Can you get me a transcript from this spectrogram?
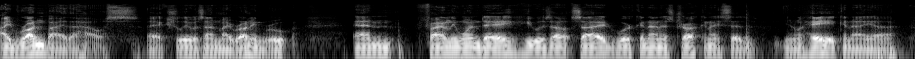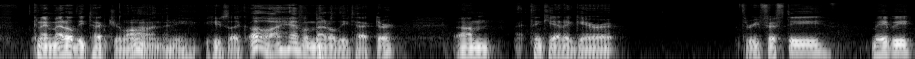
I'd run by the house. Actually, it was on my running route, and finally one day he was outside working on his truck, and I said, you know, hey, can I uh, can I metal detect your lawn? And he he's like, oh, I have a metal detector. Um, I think he had a Garrett 350 maybe,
